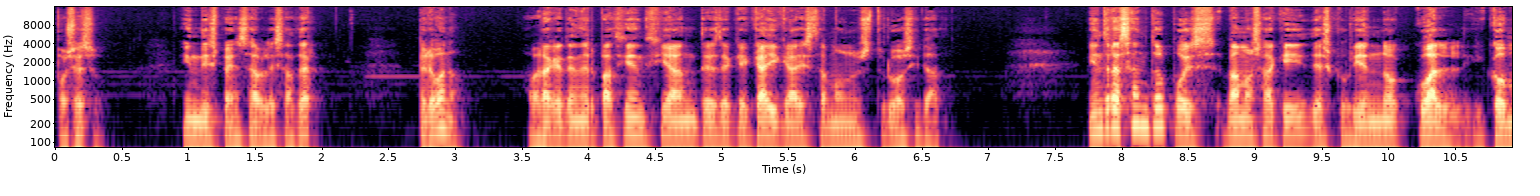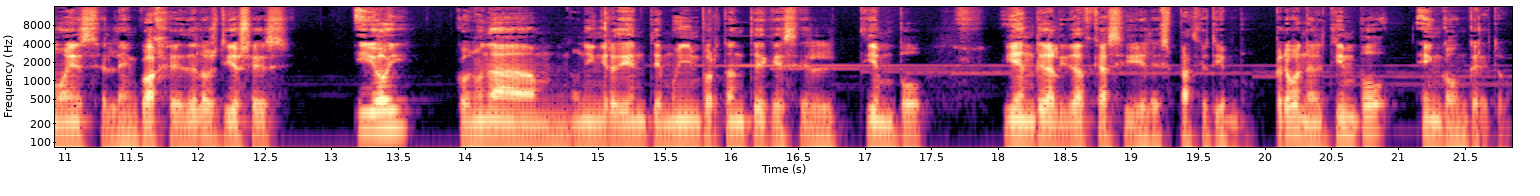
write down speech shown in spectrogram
pues eso, indispensables hacer. Pero bueno, habrá que tener paciencia antes de que caiga esta monstruosidad. Mientras tanto, pues vamos aquí descubriendo cuál y cómo es el lenguaje de los dioses y hoy con una, un ingrediente muy importante que es el tiempo y en realidad casi el espacio-tiempo. Pero bueno, el tiempo en concreto.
